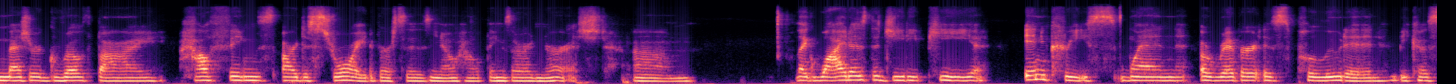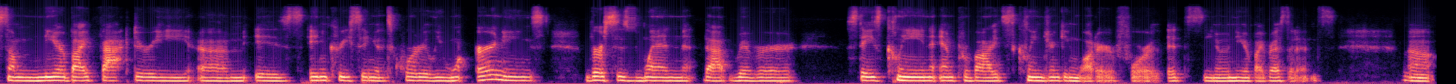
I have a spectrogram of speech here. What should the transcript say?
measure growth by how things are destroyed versus you know how things are nourished. Um, like why does the gdp increase when a river is polluted because some nearby factory um, is increasing its quarterly earnings versus when that river stays clean and provides clean drinking water for its you know nearby residents? Um,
